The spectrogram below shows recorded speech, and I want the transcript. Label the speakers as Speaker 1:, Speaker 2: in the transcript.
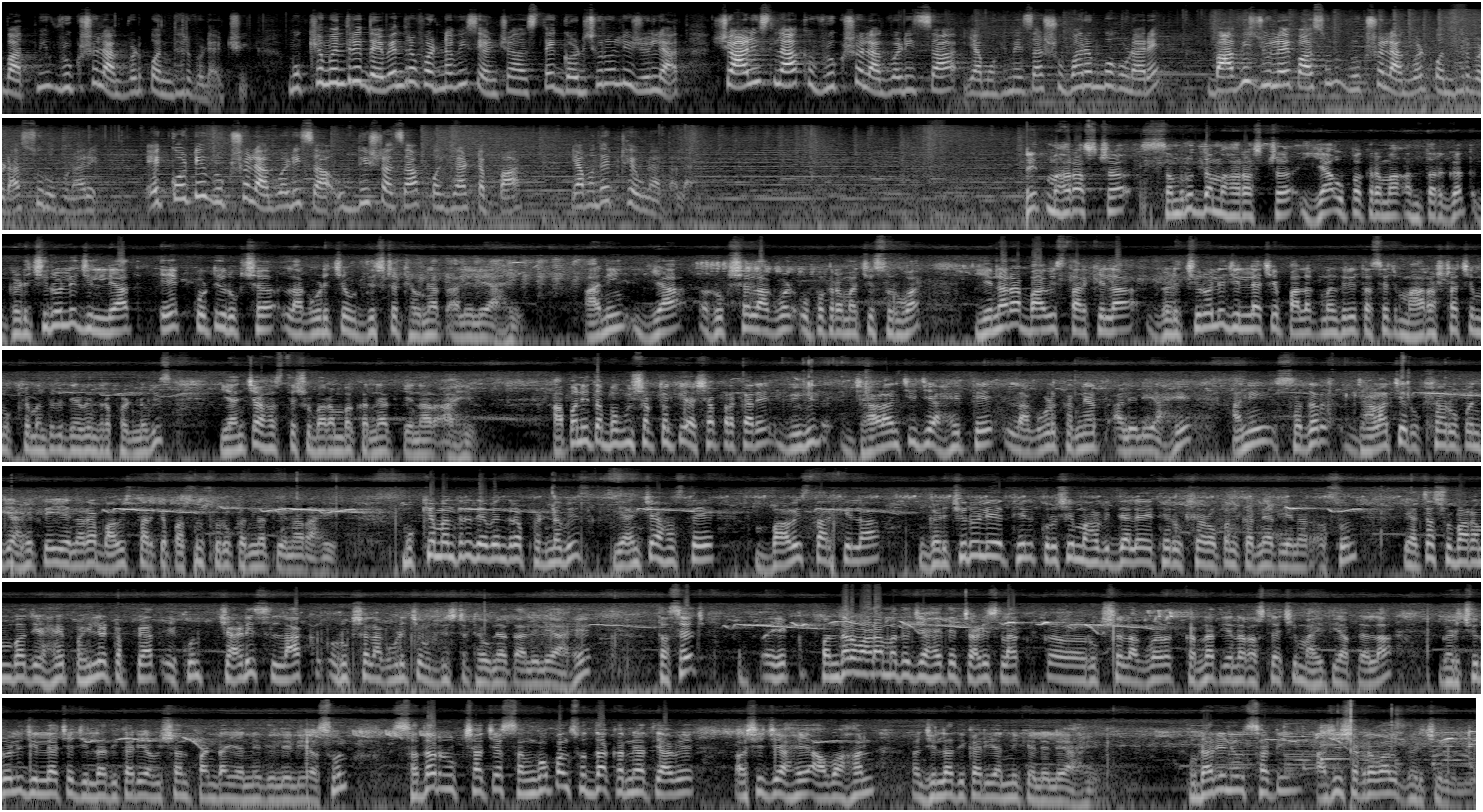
Speaker 1: बातमी वृक्ष लागवड पंधरवड्याची. मुख्यमंत्री देवेंद्र फडणवीस यांच्या हस्ते गडचिरोली जिल्ह्यात चाळीस लाख वृक्ष लागवडीचा या मोहिमेचा शुभारंभ होणार आहे. बावीस जुलैपासून वृक्ष लागवड पंधरवडा सुरू होणार आहे. एक कोटी वृक्ष लागवडीचा उद्दिष्टाचा पहिला टप्पा यामध्ये ठेवण्यात आला.
Speaker 2: हरित महाराष्ट्र समृद्ध महाराष्ट्र या उपक्रमाअंतर्गत गडचिरोली जिल्ह्यात एक कोटी वृक्ष लागवडीचे उद्दिष्ट ठेवण्यात आलेले आहे. आणि या वृक्ष लागवड उपक्रमाची सुरुवात येणाऱ्या बावीस तारखेला गडचिरोली जिल्ह्याचे पालकमंत्री तसेच महाराष्ट्राचे मुख्यमंत्री देवेंद्र फडणवीस यांच्या हस्ते शुभारंभ करण्यात येणार आहे. आपण इथं बघू शकतो की अशा प्रकारे विविध झाडांची जी आहे ते लागवड करण्यात आलेली आहे आणि सदर झाडाचे वृक्षारोपण जे आहे ते येणाऱ्या बावीस तारखेपासून सुरू करण्यात येणार आहे. मुख्यमंत्री देवेंद्र फडणवीस यांच्या हस्ते बावीस तारखेला गडचिरोली येथील कृषी महाविद्यालय येथे वृक्षारोपण करण्यात येणार असून याचा शुभारंभ जे आहे पहिल्या टप्प्यात एकूण चाळीस लाख वृक्ष लागवडीचे उद्दिष्ट ठेवण्यात आलेले आहे. तसेच एक पंधरवाडामध्ये जे आहे ते चाळीस लाख वृक्ष लागवड करण्यात येणार असल्याची माहिती आपल्याला गडचिरोली जिल्ह्याचे जिल्हाधिकारी अविशांत पांडा यांनी दिलेली असून सदर वृक्षाचे संगोपन सुद्धा करण्यात यावे अशी जे आहे आवाहन जिल्हाधिकारी यांनी केलेले आहे. पुढारी न्यूजसाठी आशिष अग्रवाल गडचिरोली.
